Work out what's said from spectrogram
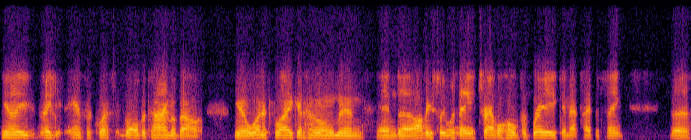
you know, they they answer questions all the time about you know what it's like at home, and and uh, obviously when they travel home for break and that type of thing, the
